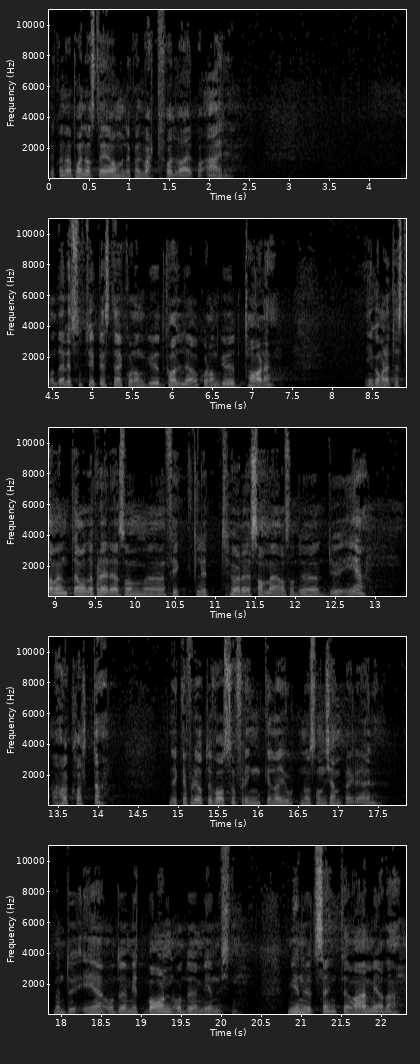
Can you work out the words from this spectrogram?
Det kan være på andre steder, men det kan i hvert fall være på er. Og Det er litt så typisk det, hvordan Gud kaller og hvordan Gud taler. I Gamle Testamentet var det flere som eh, fikk litt høre det samme. Altså, du, du er. Jeg har kalt deg. Det er ikke fordi at du var så flink eller har gjort noe sånn kjempegreier. Men du er, og du er mitt barn, og du er min, min utsendte, og jeg er med deg.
